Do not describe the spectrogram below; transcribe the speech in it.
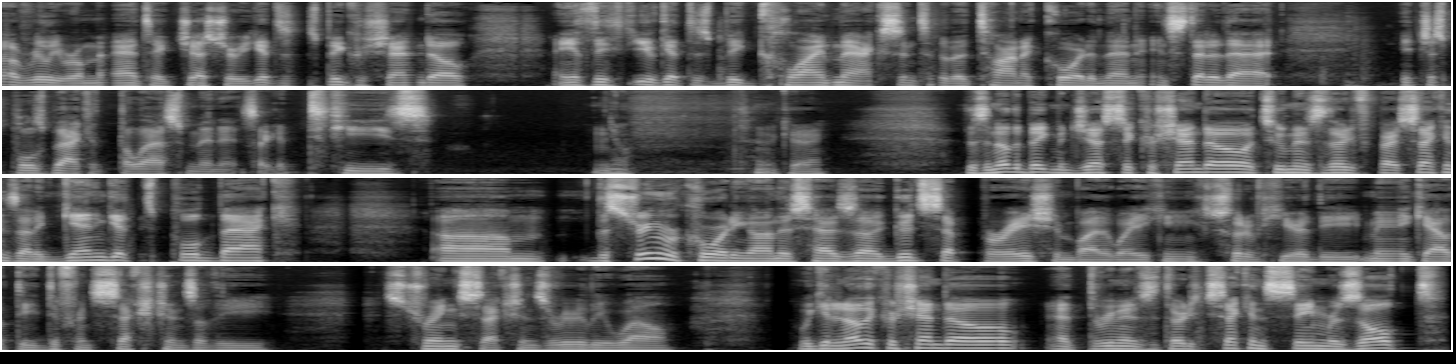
a really romantic gesture. You get this big crescendo, and you think you get this big climax into the tonic chord, and then instead of that, it just pulls back at the last minute. It's like a tease. Know, okay. There's another big majestic crescendo at two minutes and 35 seconds that again gets pulled back. Um, the string recording on this has a good separation, by the way. You can sort of hear the make out the different sections of the string sections really well. We get another crescendo at three minutes and 30 seconds, same result,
